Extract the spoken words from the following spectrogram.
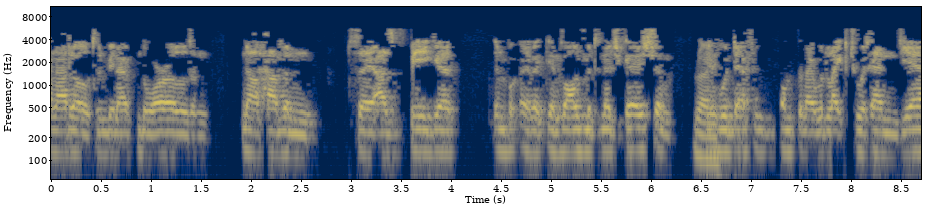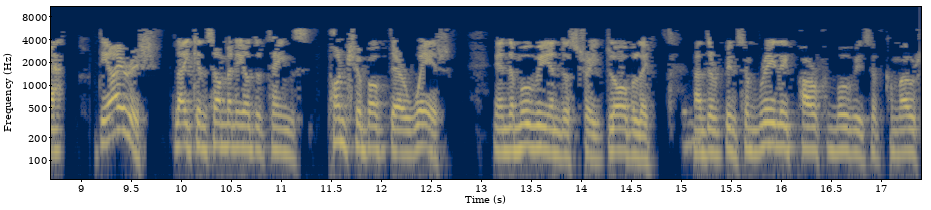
an adult and being out in the world and not having, say, as big a like involvement in education, right. it would definitely be something I would like to attend. Yeah. The Irish, like in so many other things, punch above their weight in the movie industry globally. And there have been some really powerful movies have come out,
